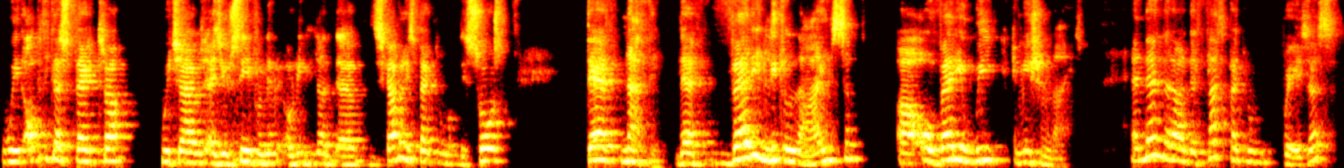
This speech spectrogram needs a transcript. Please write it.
with optical spectra which are, as you see from the original uh, discovery spectrum of the source, they have nothing. They have very little lines uh, or very weak emission lines. And then there are the flat spectrum quasars,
